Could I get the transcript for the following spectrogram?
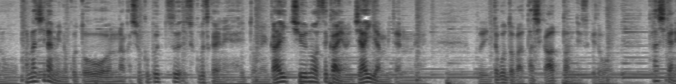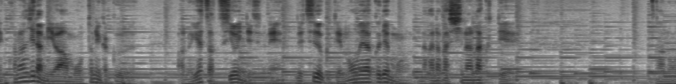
あのコナジラミのことをなんか植物植物界ねえっとね害虫の世界のジャイアンみたいなねと言ったことが確かあったんですけど確かにコナジラミはもうとにかくあのやつは強いんですよね。で強くて農薬でもなかなか死ななくてあの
